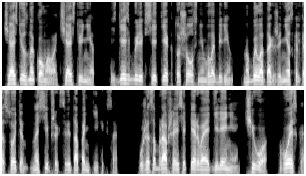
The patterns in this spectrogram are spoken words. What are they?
Частью знакомого, частью нет. Здесь были все те, кто шел с ним в лабиринт, но было также несколько сотен носивших цвета понтификса. Уже собравшееся первое отделение, чего? Войска?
